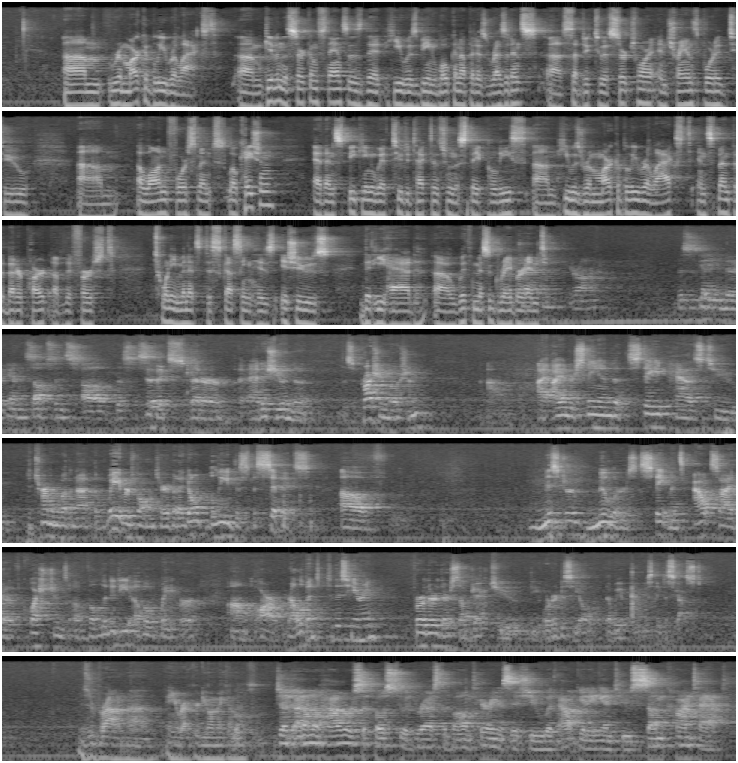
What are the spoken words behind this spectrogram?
Um, remarkably relaxed. Um, given the circumstances that he was being woken up at his residence, uh, subject to a search warrant, and transported to um, a law enforcement location, and then speaking with two detectives from the state police, um, he was remarkably relaxed and spent the better part of the first 20 minutes discussing his issues that he had uh, with Miss Graber and. Your Honor. This is getting into, again, the substance of the specifics that are at issue in the, the suppression motion. Um, I, I understand that the state has to determine whether or not the waiver is voluntary, but I don't believe the specifics of Mr. Miller's statements outside of questions of validity of a waiver um, are relevant to this hearing. Further, they're subject to the order to seal that we have previously discussed. Mr. Brown, uh, any record you want to make on this? Judge, I don't know how we're supposed to address the voluntariness issue without getting into some contact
